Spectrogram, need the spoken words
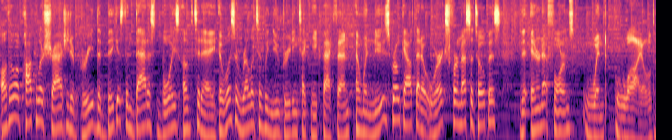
Although a popular strategy to breed the biggest and baddest boys of today, it was a relatively new breeding technique back then, and when news broke out that it works for Mesotopus, the internet forums went wild.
